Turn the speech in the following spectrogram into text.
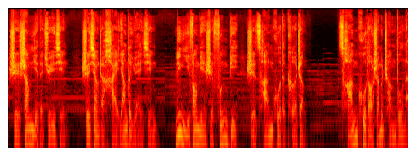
是商业的觉醒，是向着海洋的远行；另一方面是封闭，是残酷的苛政。残酷到什么程度呢？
